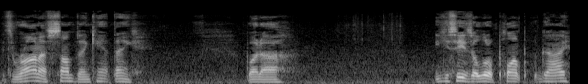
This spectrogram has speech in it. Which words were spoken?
It's Rana something, can't think. But uh, you can see he's a little plump guy.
